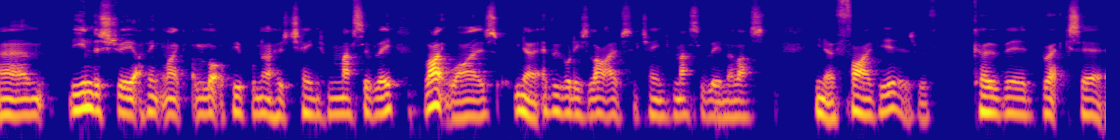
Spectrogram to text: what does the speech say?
Um, the industry, I think, like a lot of people know, has changed massively. Likewise, you know, everybody's lives have changed massively in the last, you know, five years with COVID, Brexit.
